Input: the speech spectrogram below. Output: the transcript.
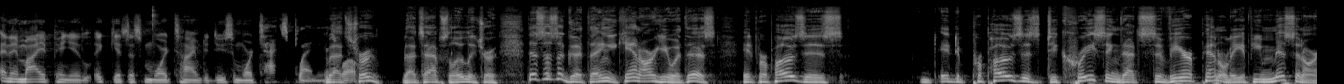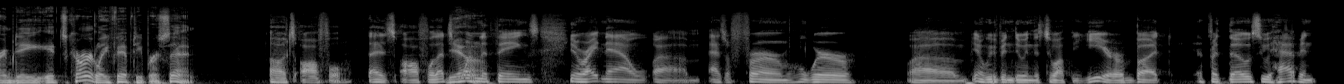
and in my opinion, it gives us more time to do some more tax planning. That's well. true. That's absolutely true. This is a good thing. You can't argue with this. It proposes it proposes decreasing that severe penalty if you miss an RMD. It's currently 50%. Oh, it's awful. That is awful. That's yeah. one of the things, you know, right now, um, as a firm, we're, um, you know, we've been doing this throughout the year, but for those who haven't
